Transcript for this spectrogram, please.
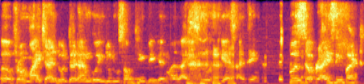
uh, from my childhood that I'm going to do something big in my life. So yes, I think it was surprising, but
